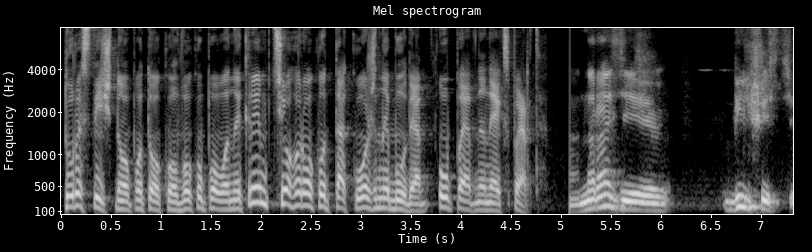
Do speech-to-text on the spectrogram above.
Туристичного потоку в окупований Крим цього року також не буде, упевнений експерт. Наразі більшість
